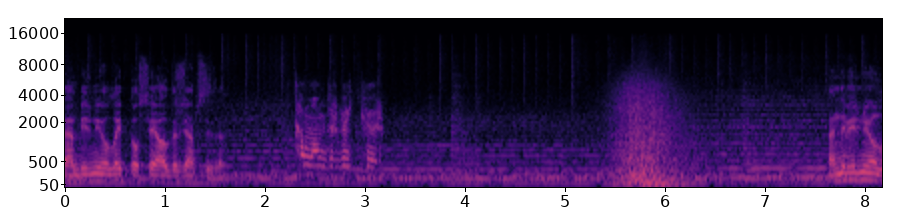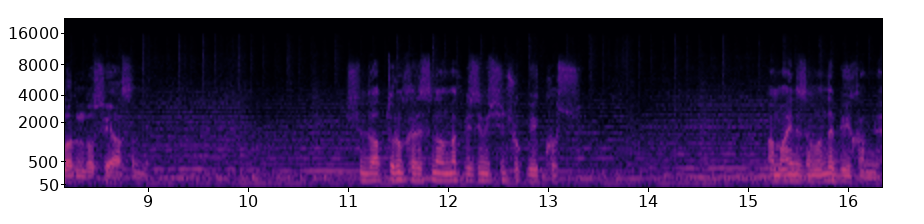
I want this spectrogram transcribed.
Ben birini yollayıp dosyayı aldıracağım sizden. Tamamdır, bekliyorum. Ben de birini yolladım dosyayı alsın diye. Şimdi Abdur'un karısını almak bizim için çok büyük koz. Ama aynı zamanda büyük hamle.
